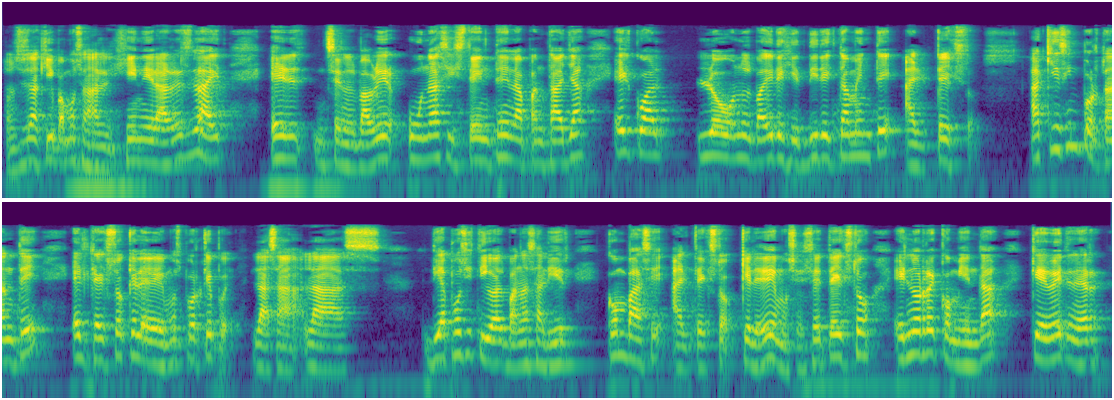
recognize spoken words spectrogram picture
entonces aquí vamos a generar slide. se nos va a abrir un asistente en la pantalla, el cual lo, nos va a dirigir directamente al texto. Aquí es importante el texto que le demos porque pues, las, las diapositivas van a salir con base al texto que le demos. Ese texto él nos recomienda que debe tener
